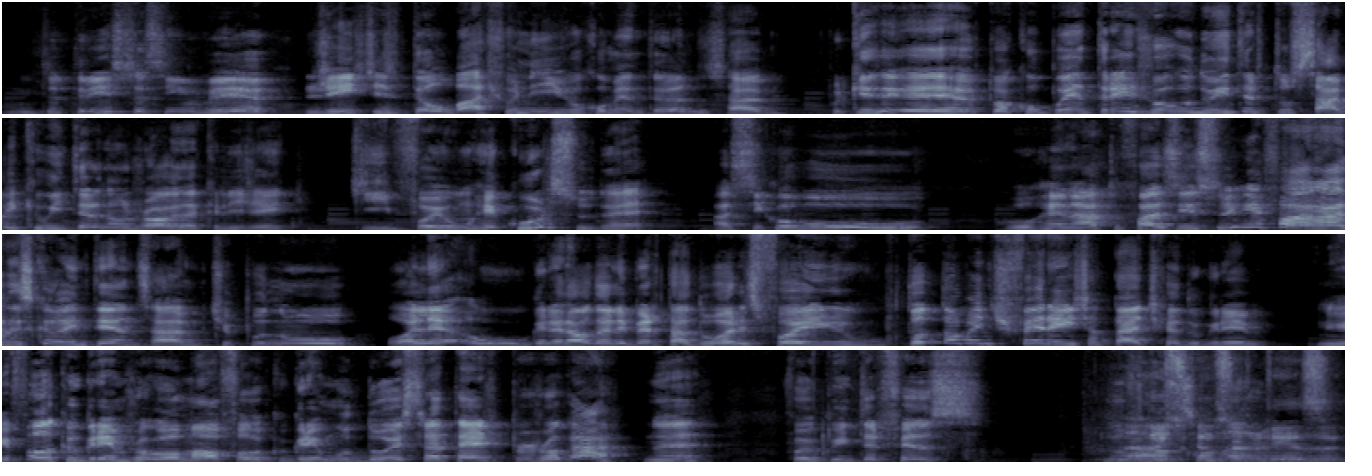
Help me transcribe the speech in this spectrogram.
Muito triste, assim, ver gente de tão baixo nível comentando, sabe? Porque é, tu acompanha três jogos do Inter, tu sabe que o Inter não joga daquele jeito. Que foi um recurso, né? Assim como o Renato faz isso e ninguém fala nada, isso que eu não entendo, sabe? Tipo, no. Olha, o Grenal da Libertadores foi totalmente diferente a tática do Grêmio. Ninguém falou que o Grêmio jogou mal, falou que o Grêmio mudou a estratégia para jogar, né? Foi o que o Inter fez no Não, isso com certeza.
